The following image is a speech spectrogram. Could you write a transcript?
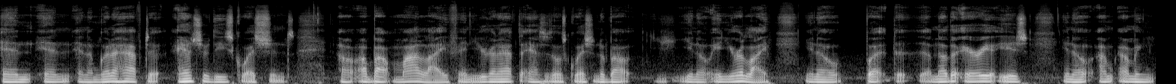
And and and I'm going to have to answer these questions uh, about my life, and you're going to have to answer those questions about you know in your life, you know. But the, another area is, you know, I'm I'm in,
